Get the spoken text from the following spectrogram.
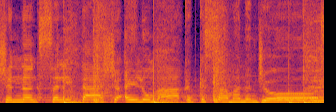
siya nagsalita, siya ay lumakad kasama ng Diyos.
